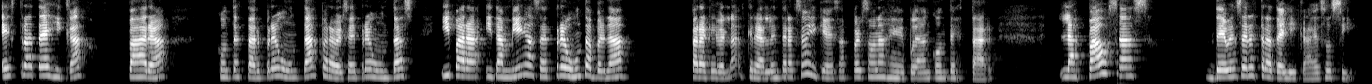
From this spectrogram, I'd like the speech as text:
estratégicas para contestar preguntas, para ver si hay preguntas y para y también hacer preguntas, ¿verdad? Para que, ¿verdad? Crear la interacción y que esas personas eh, puedan contestar. Las pausas deben ser estratégicas, eso sí,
